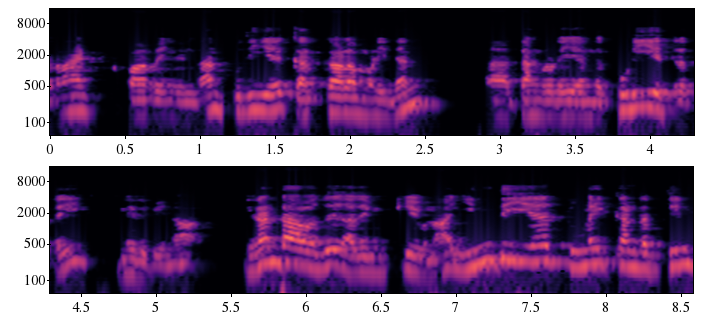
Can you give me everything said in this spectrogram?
கிரானைட் பாறைகளில் தான் புதிய கற்கால மனிதன் தங்களுடைய அந்த குடியேற்றத்தை நிறுவினார். இரண்டாவது அது முக்கியம்னா இந்திய துணைக்கண்டத்தின்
